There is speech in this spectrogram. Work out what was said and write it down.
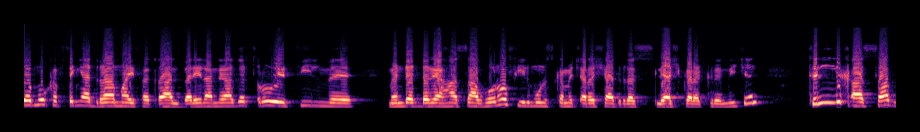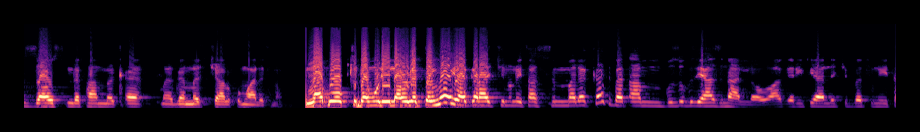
ደግሞ ከፍተኛ ድራማ ይፈጥራል። በሌላ አነጋገር ጥሩ የፊልም መንደርደሪያ ሀሳብ ሆኖ ፊልሙን እስከ መጨረሻ ድረስ ሊያሽከረክር የሚችል ትልቅ ሀሳብ እዛ ውስጥ እንደታመቀ መገመት ቻልኩ ማለት ነው። እና በወቅቱ ደግሞ ሌላ ሁለተኛው የሀገራችን ሁኔታ ስመለከት በጣም ብዙ ጊዜ ያዝናለው። ሀገሪቱ ያለችበት ሁኔታ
